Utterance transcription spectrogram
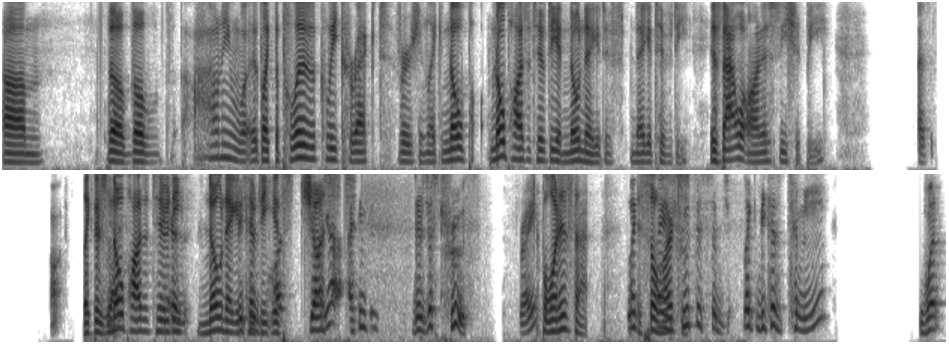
um, the the I don't even like the politically correct version, like no no positivity and no negative negativity. Is that what honesty should be? Th- uh, Like, there's no positivity, because- no negativity. it's just. yeah, I think there's, there's just truth, right? But what is that? Like It's so hard to- Truth is subj- like because to me, what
